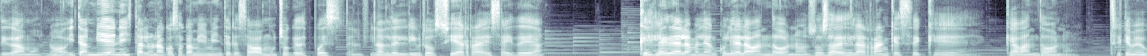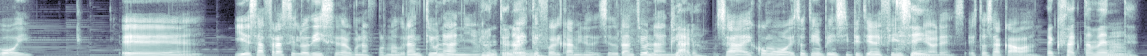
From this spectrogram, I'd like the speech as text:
digamos, ¿no? Y también instala una cosa que a mí me interesaba mucho, que después en el final del libro cierra esa idea, que es la idea de la melancolía del abandono. Yo ya desde el arranque sé que, que abandono, sé que me voy. Eh, y esa frase lo dice de alguna forma, durante un año. Durante un este año. fue el camino, dice, durante un año. Claro. O sea, es como, esto tiene principio y tiene fin, Sí. señores. Esto se acaba. Exactamente. Ah.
